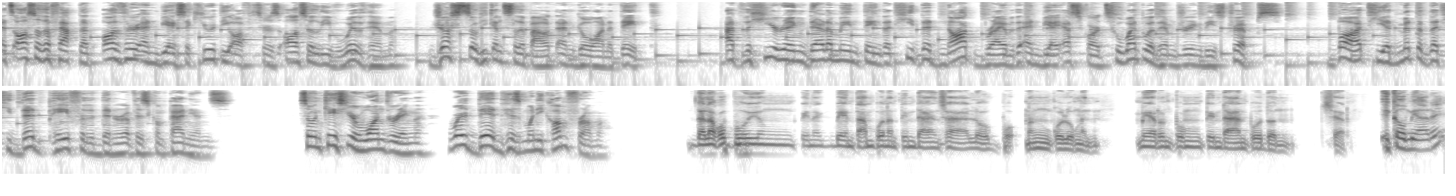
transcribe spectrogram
It's also the fact that other NBI security officers also leave with him just so he can slip out and go on a date. At the hearing, Dera maintained that he did not bribe the NBI escorts who went with him during these trips, but he admitted that he did pay for the dinner of his companions. So, in case you're wondering, where did his money come from? Dala ko po yung pinagbentahan po ng tindahan sa loob po ng kulungan. Meron pong tindahan po doon, sir. Ikaw may-ari?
